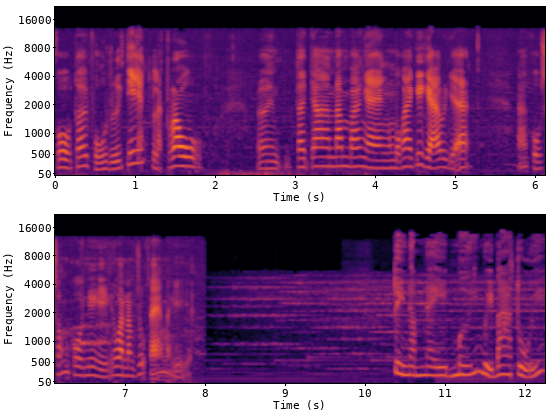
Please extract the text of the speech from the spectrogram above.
cô tới phụ rửa chén lặt rau. Rồi ta cho năm ba ngàn một hai ký gạo rồi vậy ăn. đó, cuộc sống cô như vậy qua năm suốt tháng là gì vậy Tuy năm nay mới 13 tuổi,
